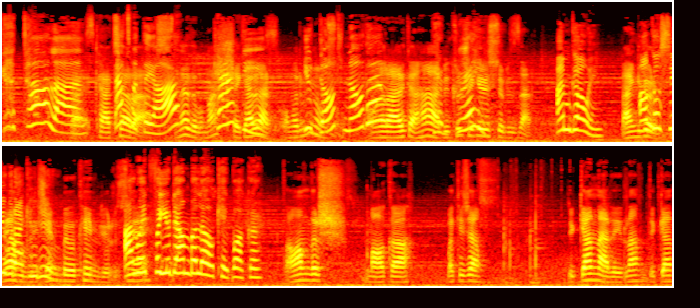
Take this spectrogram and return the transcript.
Katalas. That's what they are. Nerede bunlar? Candies. Şekerler. Onları You bilmiyor don't musun? know them? Onlar harika. Ha They're bir tür great. şeker istiyor bizden. I'm going. Ben I'll gidiyorum. go see ne what I can diyeceğim? do. Bir bakayım diyoruz. I'll wait for you down below, Kate Walker. Tamamdır Malka. Bakacağım. Dükkan neredeydi lan? Dükkan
